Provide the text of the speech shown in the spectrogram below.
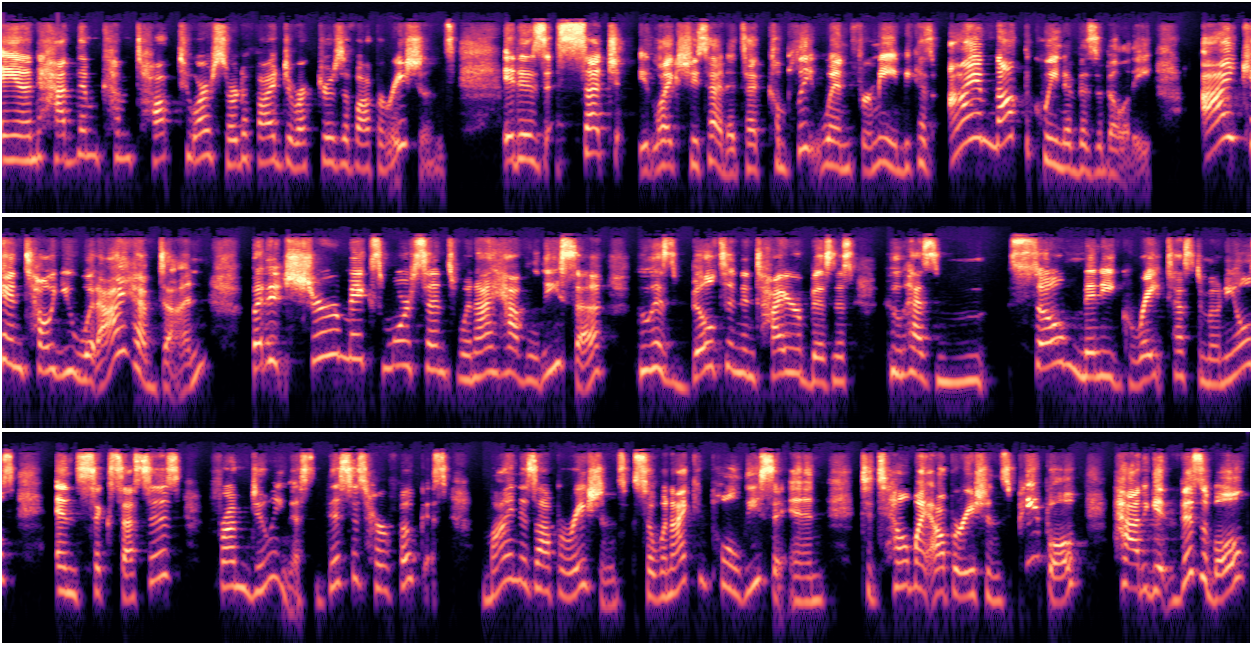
and had them come talk to our certified directors of operations. It is such, like she said, it's a complete win for me because I am not the queen of visibility. I can tell you what I have done, but it sure makes more sense when I have Lisa, who has built an entire business, who has m- so many great testimonials and successes from doing this. This is her focus. Mine is operations. So when I can pull Lisa in to tell my operations people how to get visible,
